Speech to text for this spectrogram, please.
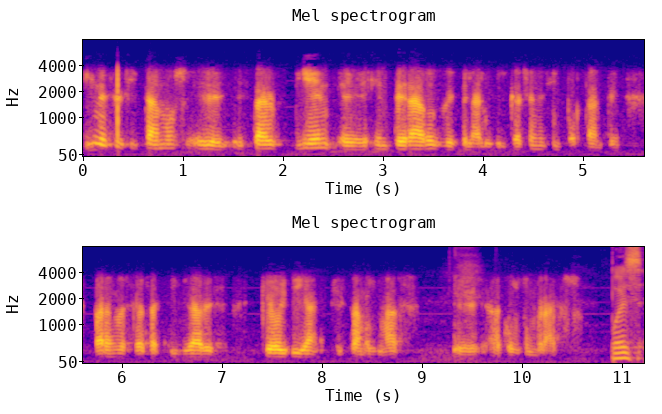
y necesitamos eh, estar bien eh, enterados de que la lubricación es importante para nuestras actividades que hoy día estamos más eh, acostumbrados. Pues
